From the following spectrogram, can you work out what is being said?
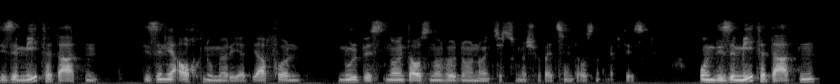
diese Metadaten, die sind ja auch nummeriert, ja, von 0 bis 9999 zum Beispiel bei 10.000 NFTs. Und diese Metadaten,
